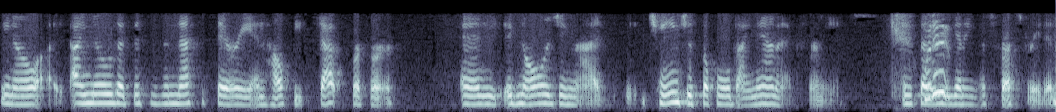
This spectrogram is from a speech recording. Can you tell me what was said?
you know, I, I know that this is a necessary and healthy step for her. And acknowledging that changes the whole dynamic for me instead What of a- getting as frustrated.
